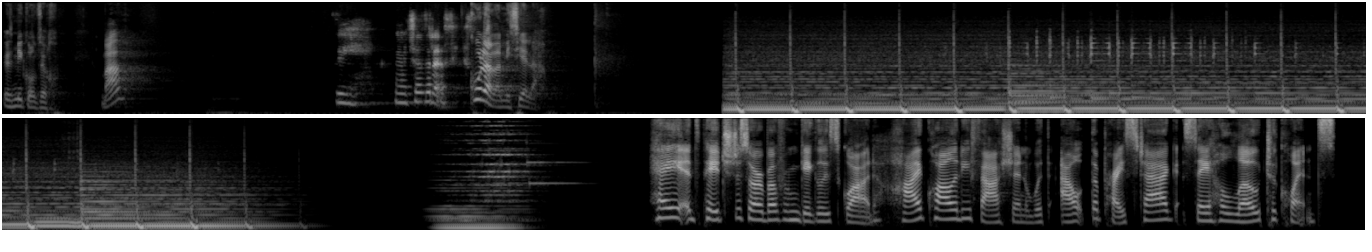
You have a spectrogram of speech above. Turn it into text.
Es mi consejo. ¿Va? Sí, muchas gracias. Curada, mi ciela. Hey, it's Paige DeSorbo from Giggly Squad. High quality fashion without the price tag. Say hello to Quince.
